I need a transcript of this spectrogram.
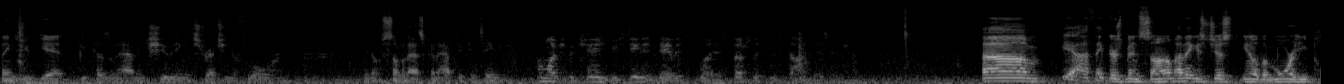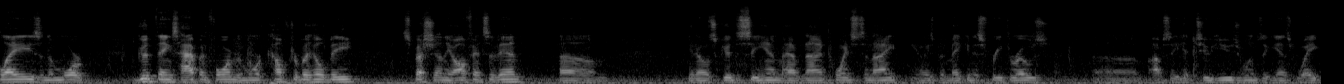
things you get because of having shooting and stretching the floor. And, You know, some of that's gonna have to continue. How much of a change have you seen in David's play, especially since Donte's injury? Um, yeah, I think there's been some. I think it's just, you know, the more he plays and the more good things happen for him, the more comfortable he'll be, especially on the offensive end. Um, you know, it's good to see him have nine points tonight. You know, he's been making his free throws. Um, obviously, hit two huge ones against Wake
